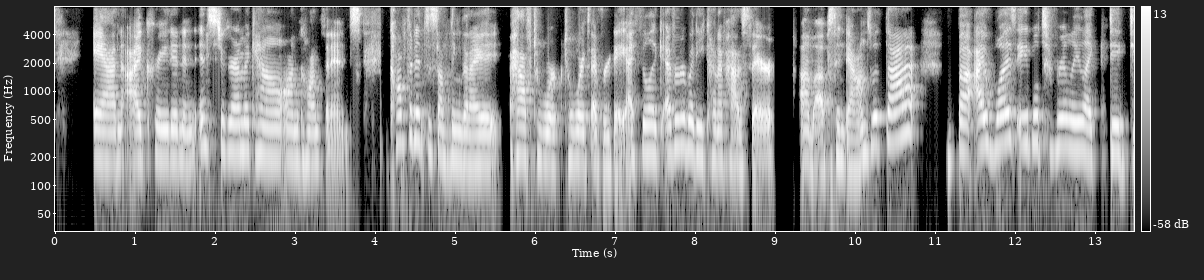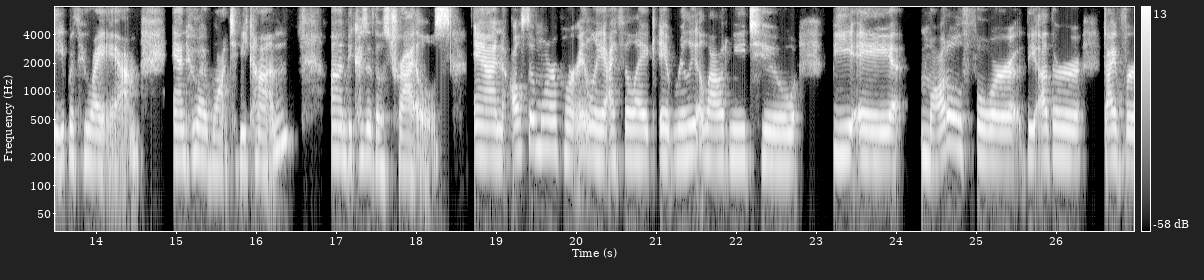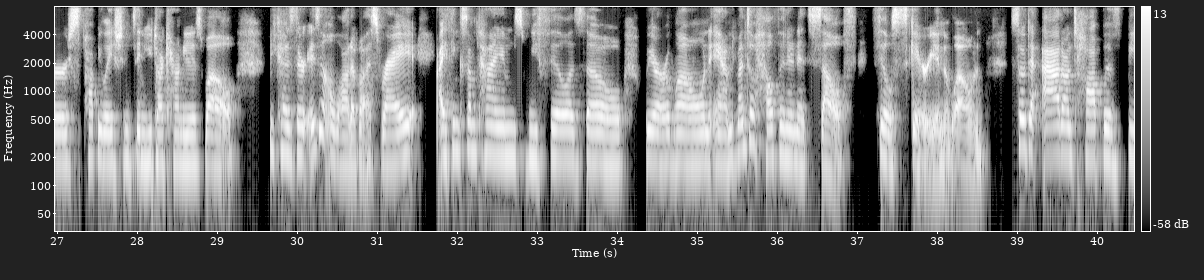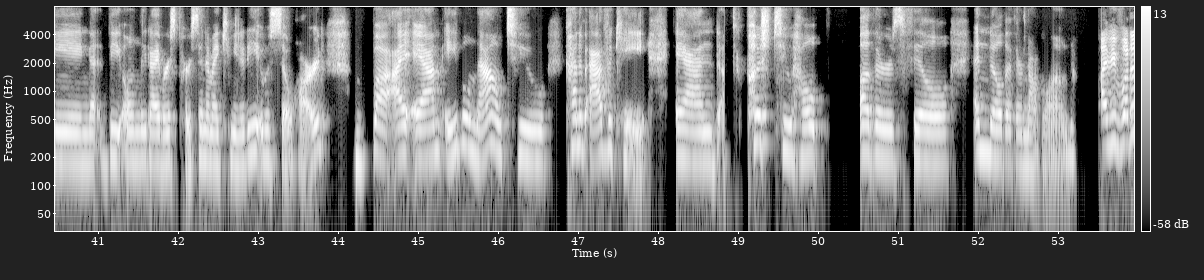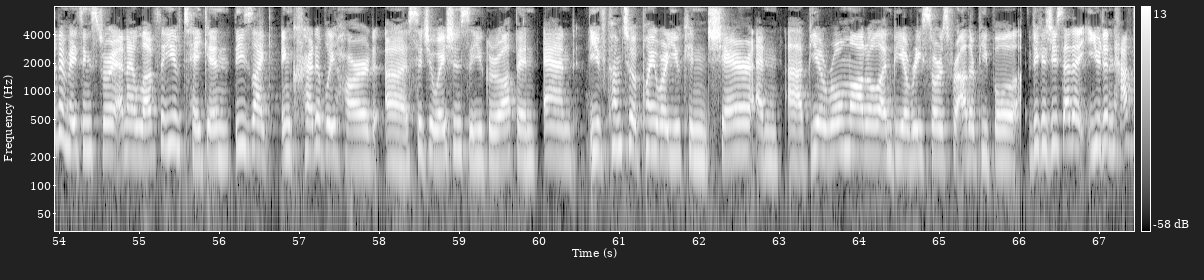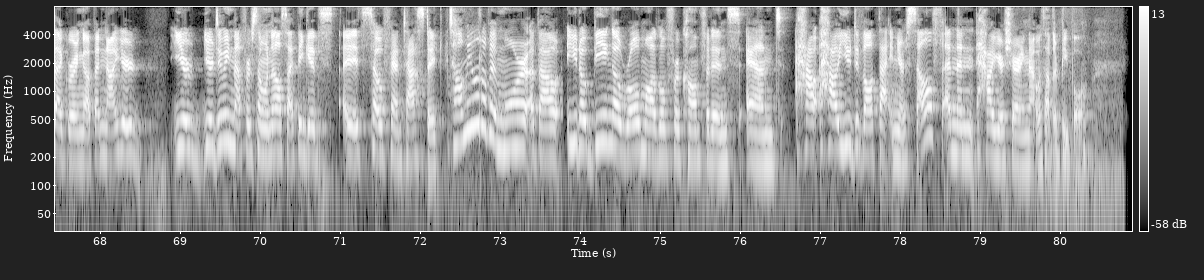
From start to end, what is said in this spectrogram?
and I created an Instagram account on confidence. Confidence is something that I have to work towards every day. I feel like everybody kind of has their um, ups and downs with that. But I was able to really like dig deep with who I am and who I want to become um, because of those trials. And also, more importantly, I feel like it really allowed me to be a model for the other diverse populations in Utah County as well, because there isn't a lot of us, right? I think sometimes we feel as though we are alone, and mental health in, in itself feels scary and alone. So, to add on top of being the only diverse person in my community, it was so hard. But I am able now to kind of advocate and push to help others feel and know that they're not alone. I mean, what an amazing story. And I love that you've taken these like incredibly hard uh, situations that you grew up in and you've come to a point where you can share and uh, be a role model and be a resource for other people because you said that you didn't have that growing up and now you're you're you're doing that for someone else. I think it's it's so fantastic. Tell me a little bit more about you know being a role model for confidence and how how you develop that in yourself and then how you're sharing that with other people.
